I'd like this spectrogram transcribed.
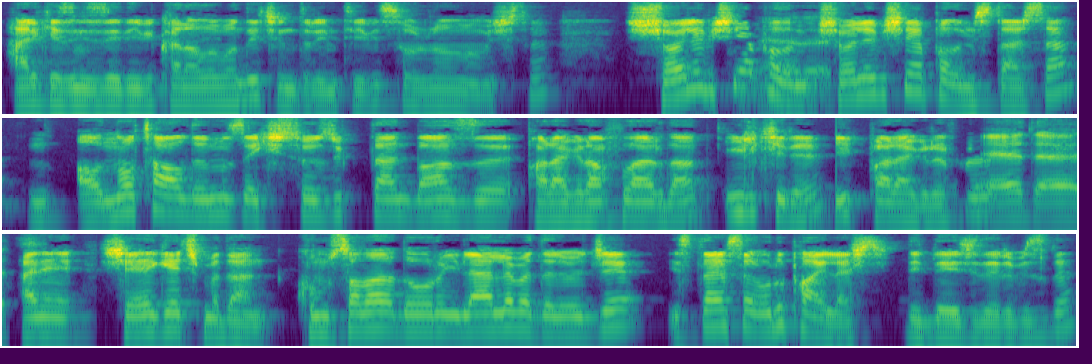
herkesin izlediği bir kanal olmadığı için Dream TV sorun olmamıştı. Şöyle bir şey yapalım. Evet. Şöyle bir şey yapalım istersen. Not aldığımız ekşi sözlükten bazı paragraflardan ilkini, ilk paragrafı Evet evet. hani şeye geçmeden, kumsala doğru ilerlemeden önce istersen onu paylaş dinleyicilerimizle.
